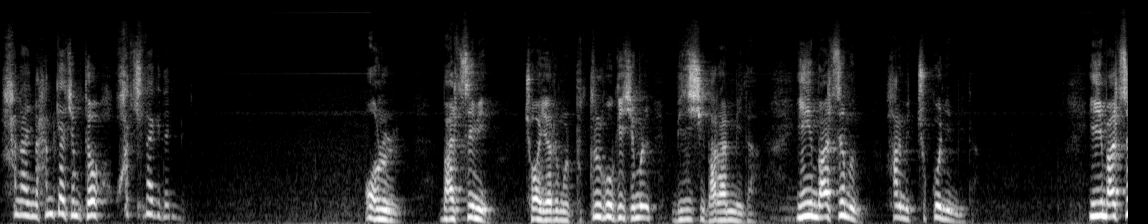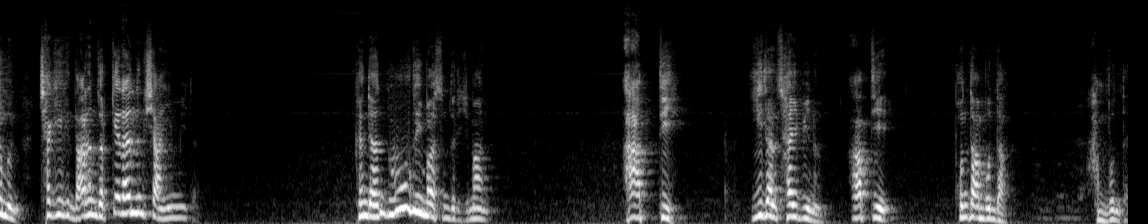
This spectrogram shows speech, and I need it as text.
하나님이 함께 하시면 더 확신하게 됩니다. 오늘 말씀이 저와 여러분을 붙들고 계심을 믿으시기 바랍니다. 이 말씀은 하나님의 주권입니다. 이 말씀은 자기 나름대로 깨닫는 것이 아닙니다. 그런데 누누이 말씀드리지만 앞뒤 이단 사이비는 앞뒤 본다 안 본다? 안 본다.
